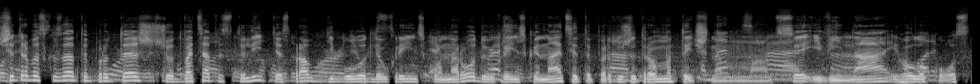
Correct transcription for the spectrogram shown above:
Ще треба сказати про те, що 20 століття справді було для українського народу і української нації тепер дуже травматичним. Це і війна, і голокост,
